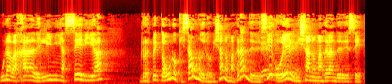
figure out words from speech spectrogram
una bajada de línea seria respecto a uno, quizá uno de los villanos más grandes de DC, Sí, o el villano más grande de DC.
